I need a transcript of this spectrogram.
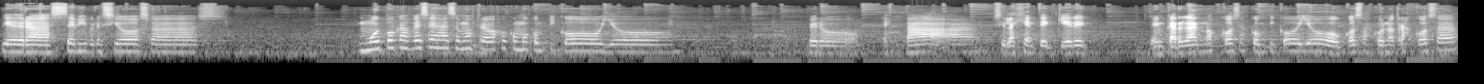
piedras semipreciosas. Muy pocas veces hacemos trabajo como con picollo, pero está, si la gente quiere encargarnos cosas con picollo o cosas con otras cosas,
